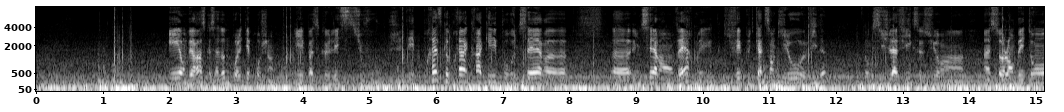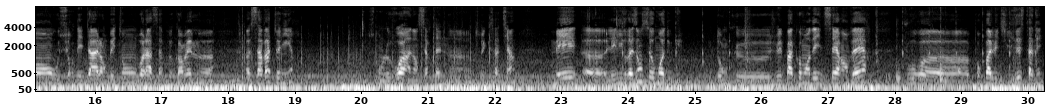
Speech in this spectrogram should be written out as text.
et on verra ce que ça donne pour l'été prochain. Et parce que les, j'étais presque prêt à craquer pour une serre, euh, euh, une serre en verre, mais qui fait plus de 400 kg euh, vide. Donc si je la fixe sur un, sol en béton ou sur des dalles en béton, voilà, ça peut quand même, ça va tenir. Parce qu'on le voit hein, dans certains trucs, ça tient. Mais les livraisons, c'est au mois d'août. Donc je vais pas commander une serre en verre pour pour pas l'utiliser cette année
